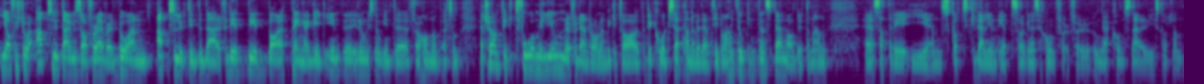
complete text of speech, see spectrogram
Jag förstår absolut Diamonds Are Forever, då är han absolut inte där. För det, det är bara ett pengagig, ironiskt nog inte för honom. Eftersom jag tror han fick två miljoner för den rollen, vilket var rekordsättande vid den tiden. Och han tog inte en spänn av det, utan han eh, satte det i en skotsk välgörenhetsorganisation för, för unga konstnärer i Skottland.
